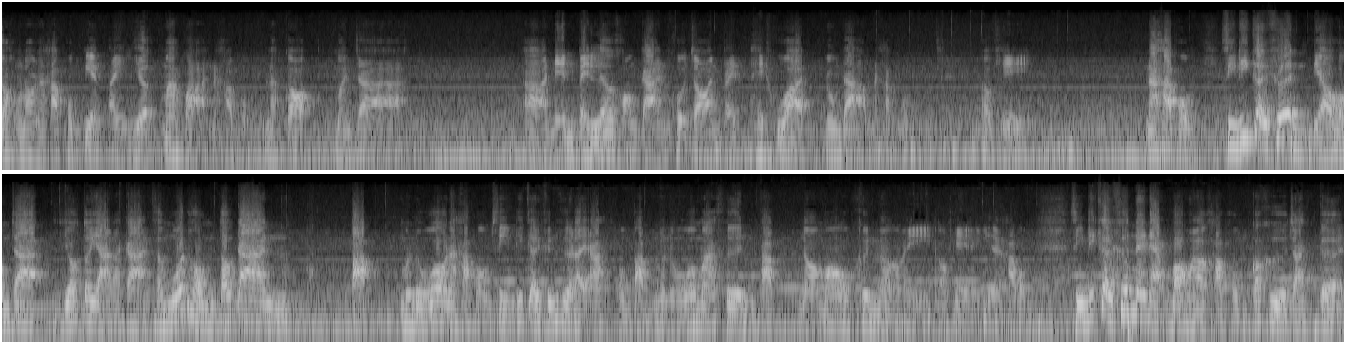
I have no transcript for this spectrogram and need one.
จรของเรานะครับ ผมเปลี่ยนไปเยอะมากกว่านะครับผมแล้วก็มันจะ เน้นเป็นเรื่องของการโคจรไปให้ทั่วดวงดาวนะครับผมโอเคนะครับผมสิ่งที่เกิดขึ้น เดี๋ยวผมจะยกตัวอย่างละกันสมมุติผมต้องการปรับมนูโวนะครับผมสิ่งที่เกิดขึ้นคืออะไรอะผมปรับมนูโวมากขึ้น ปรับ normal ขึ้นหน่อยโอเคอย่างนี้นะครับผมสิ่งที่เกิดขึ้นในแนบบอของเราครับผมก็คือจะเกิด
